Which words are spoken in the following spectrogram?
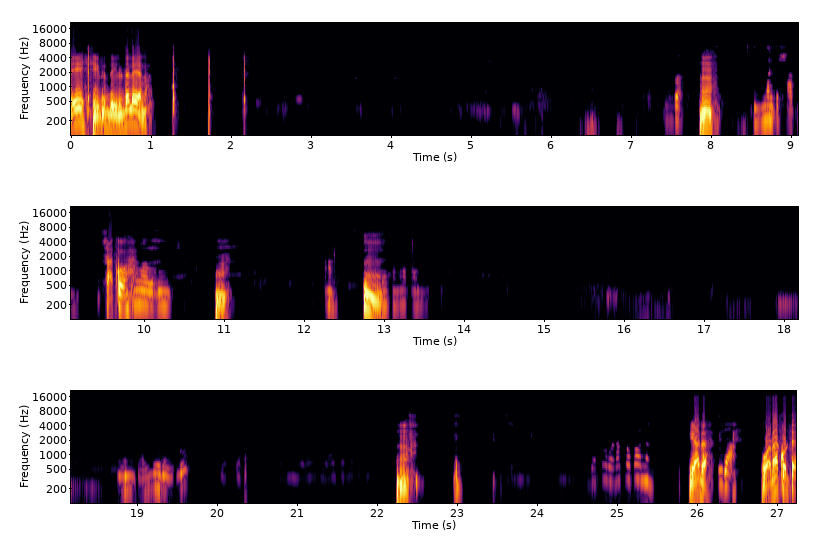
ಏ ಇರುದು ಇಲ್ದಲೇ ಏನು ಹ್ಮ್ ನಿಮ್ಮಂತ ಸಾಕು ಸಾಕು ಇನ್ನು ಇದು ಹ್ಮ್ ಹ್ಮ್ ಸಮಾಧಾನ. ಹ್ಮ್, ಐನೂರೈದು. ವಡ ಕೊಟ್ಟೆ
